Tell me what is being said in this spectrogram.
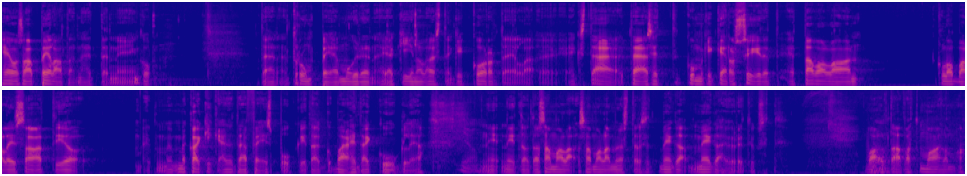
he osaa pelata näiden niin kuin, tämän Trumpien ja muiden ja kiinalaistenkin korteilla. Eikö tämä, tämä sitten kumminkin kerro siitä, että, että tavallaan globalisaatio me kaikki käytetään Facebookia tai vähintään Googlea, niin, niin tuota, samalla, samalla myös tällaiset mega, megayritykset valtaavat maailmaa.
